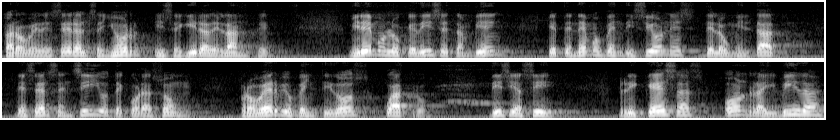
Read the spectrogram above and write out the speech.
para obedecer al Señor y seguir adelante. Miremos lo que dice también, que tenemos bendiciones de la humildad, de ser sencillos de corazón. Proverbios 22, 4. Dice así, riquezas, honra y vida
